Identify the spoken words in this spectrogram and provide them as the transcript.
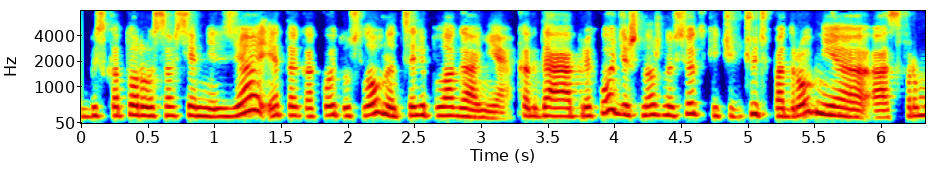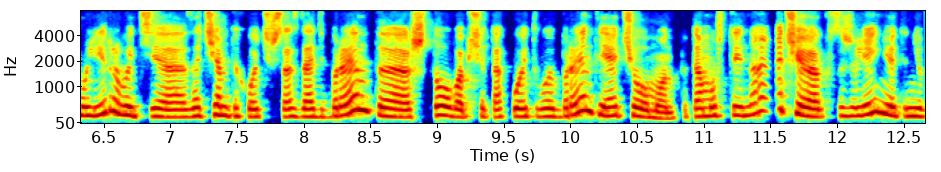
без которого совсем нельзя, это какое-то условное целеполагание. Когда приходишь, нужно все-таки чуть-чуть подробнее а, сформулировать, э, зачем ты хочешь создать бренд, что вообще такое твой бренд и о чем он. Потому что иначе, к сожалению, это не,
